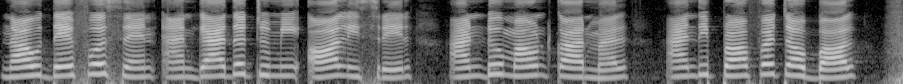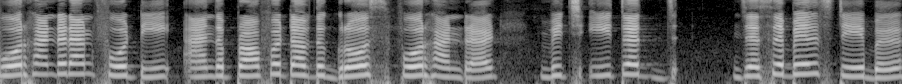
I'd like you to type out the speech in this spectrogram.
Now therefore send and gather to me all Israel unto Mount Carmel, and the prophet of Baal four hundred and forty, and the prophet of the gross four hundred, which eat at Jezebel's table.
